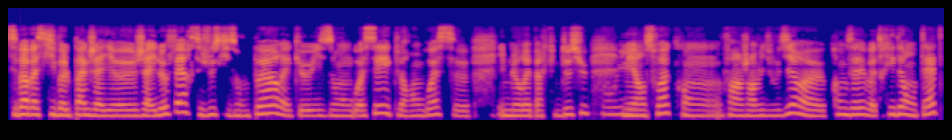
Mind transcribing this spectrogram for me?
c'est pas parce qu'ils veulent pas que j'aille, heu, j'aille le faire, c'est juste qu'ils ont peur et qu'ils ont angoissé et que leur angoisse, heu, ils me le répercutent dessus. Mais en soi, quand enfin, j'ai envie de vous dire, heu, quand vous avez votre idée en tête,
